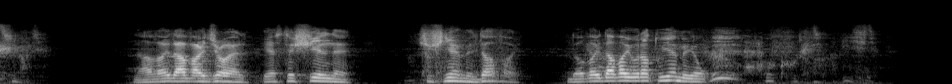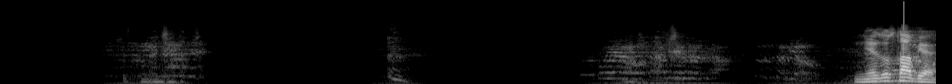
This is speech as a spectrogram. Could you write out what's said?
Trzymam cię. Dawaj, dawaj, Joel. Jesteś silny. Ciśniemy, dawaj. Dawaj, dawaj, uratujemy ją. O kurwa. Trzeba iść. Wszystko będzie dobrze. Nie zostawię.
